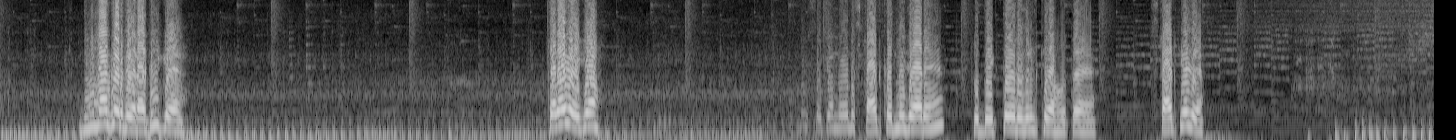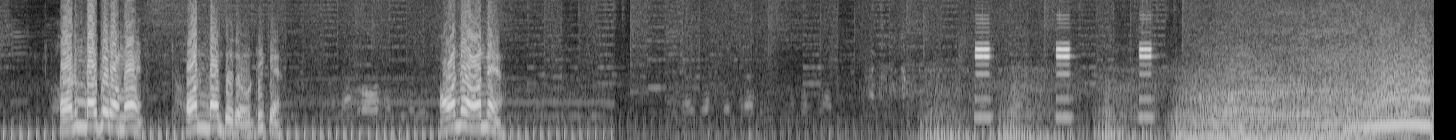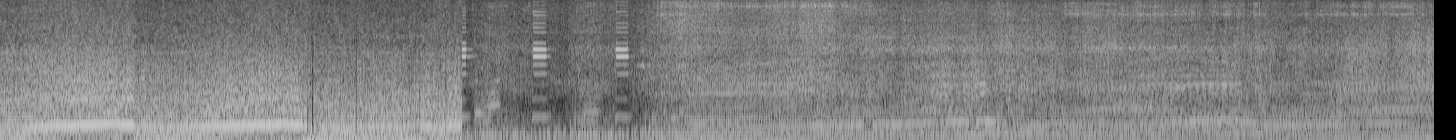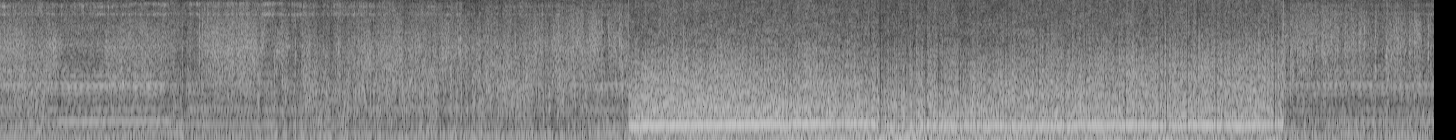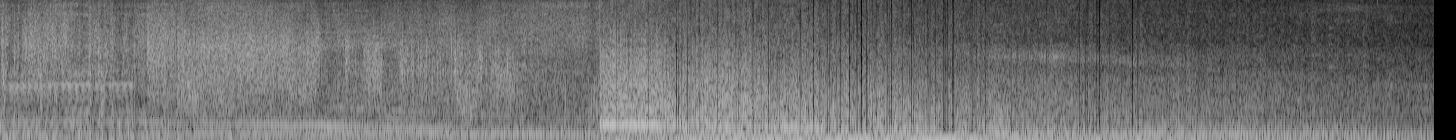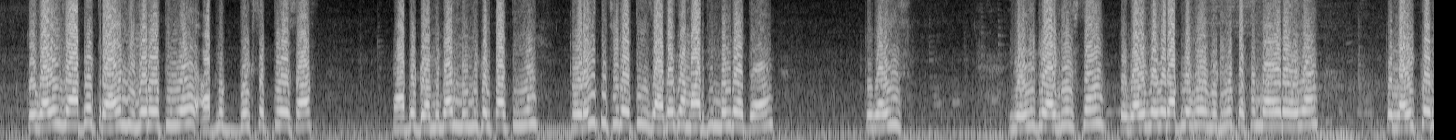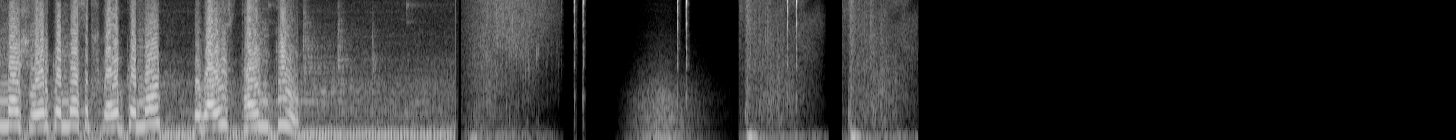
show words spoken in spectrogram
धीमा कर दे रहा ठीक है। चला गया क्या? सेकेंड राउंड स्टार्ट करने जा रहे हैं तो देखते हैं रिज़ल्ट क्या होता है। स्टार्ट किया जाए? हॉर्न मार दे रहा हूँ मैं हॉर्न मार दे रहा हूँ ठीक है। ऑन है ऑन है। तो गाइस, यहाँ पे ट्रायल मिलर होती है। आप लोग देख सकते हो साफ़। यहाँ पे डोमिनार नहीं निकल पाती है। थोड़ा ही पीछे रहती है, ज़्यादा का मार्जिन नहीं रहता है। तो गाइस, यही ड्राइव रेस था। तो गाइस, अगर आप लोगों को वीडियो पसंद आया रहेगा तो लाइक करना शेयर करना सब्सक्राइब करना। तो गाइज़ थैंक यू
